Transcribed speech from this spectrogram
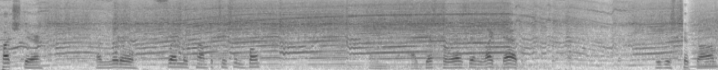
touched there. A little friendly competition bump. And I guess Perez didn't like that. He just took off.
